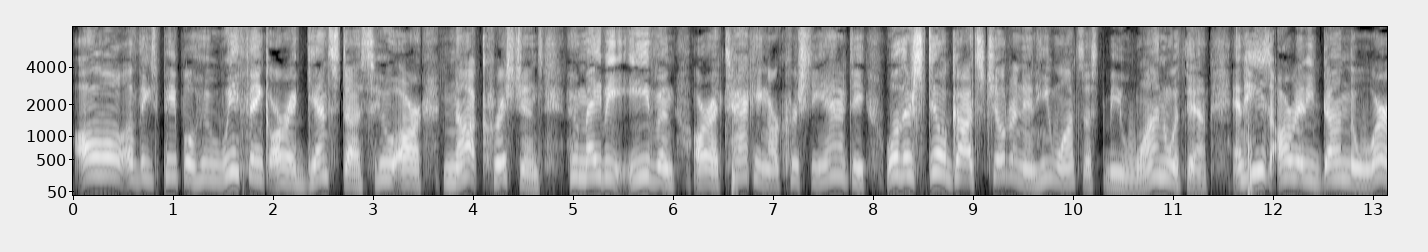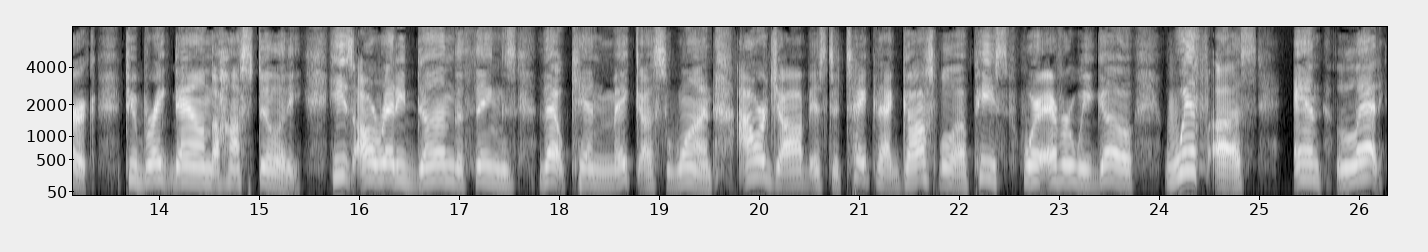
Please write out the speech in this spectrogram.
all of these people who we think are against us, who are not Christians, who maybe even are attacking our Christianity, well, they're still God's children and He wants us to be one with them. And He's already done the work to break down the hostility. He's already done the things that can make us one. Our job is to take that gospel of peace wherever we go with us and let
